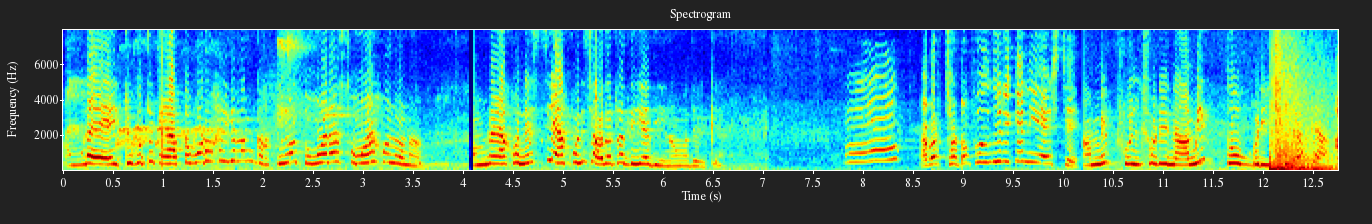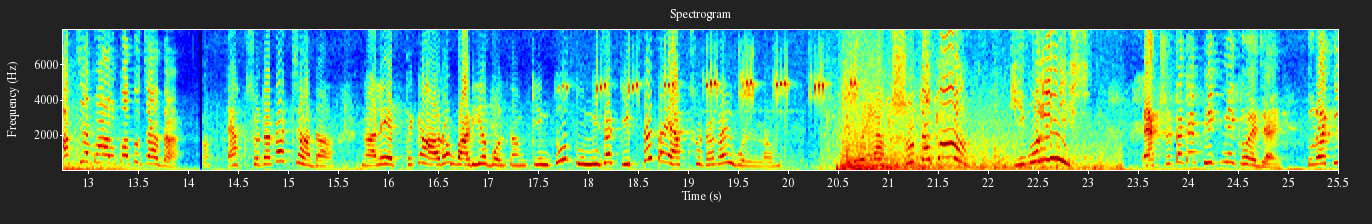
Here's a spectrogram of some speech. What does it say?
আমরা এইটুকু থেকে এত বড় হয়ে গেলাম কাকিমা তোমার আর সময় হলো না। আমরা এখন এসছি এখনই চাঁদাটা দিয়ে দিন আমাদেরকে। আবার ছোট ফুলঝুরিকে নিয়ে এসছে? আমি ফুলছড়ি না আমি তুবড়ি ঠিক আছে? আচ্ছা বল কত চাঁদা? একশো টাকার চাঁদা। নালে এর থেকে আরও বাড়িয়ে বলতাম কিন্তু তুমি যা কিপটা তাই একশো টাকাই বললাম। একশো টাকা? কি বলিস? একশো টাকায় পিকনিক হয়ে যায়। তোরা কি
